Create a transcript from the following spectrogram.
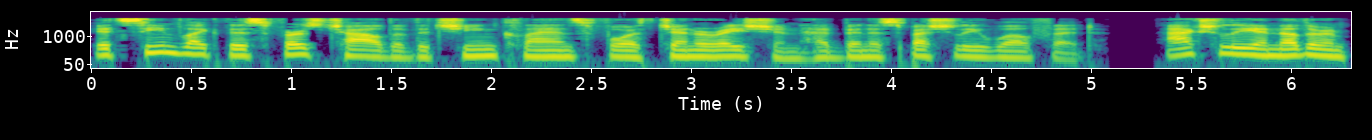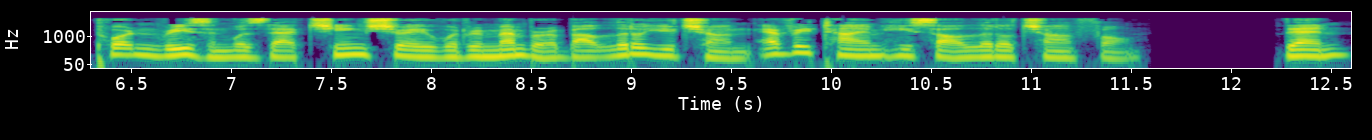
it seemed like this first child of the Qing clan's fourth generation had been especially well fed. Actually, another important reason was that Qing Shui would remember about little Yu Cheng every time he saw little Chang Feng. Then,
